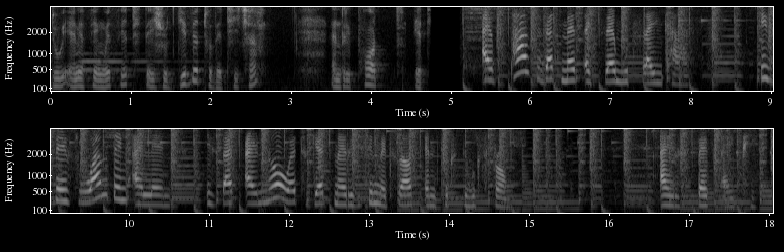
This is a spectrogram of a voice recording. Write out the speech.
do anything with it. They should give it to the teacher and report it. I passed that maths exam with flying colors. If there's one thing I learned, is that I know where to get my revision materials and textbooks from. I respect IP.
